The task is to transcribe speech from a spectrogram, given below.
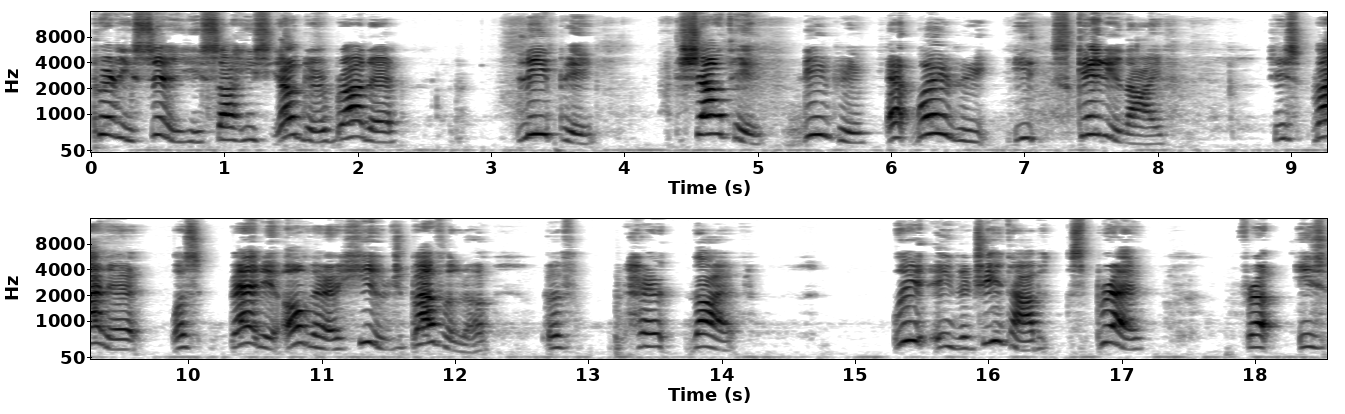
Pretty soon he saw his younger brother leaping, shouting, leaping, and waving his skinning knife. His mother was bending over a huge buffalo with her knife. Wind in the treetops sprang from his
